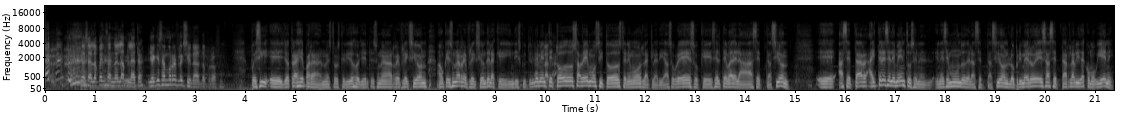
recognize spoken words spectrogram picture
Yo solo pensando en la plata. Ya que estamos reflexionando, profe. Pues sí, eh, yo traje para nuestros queridos oyentes una reflexión, aunque es una reflexión de la que indiscutiblemente todos sabemos y todos tenemos la claridad sobre eso, que es el tema de la aceptación. Eh, aceptar, hay tres elementos en, el- en ese mundo de la aceptación. Lo primero es aceptar la vida como viene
